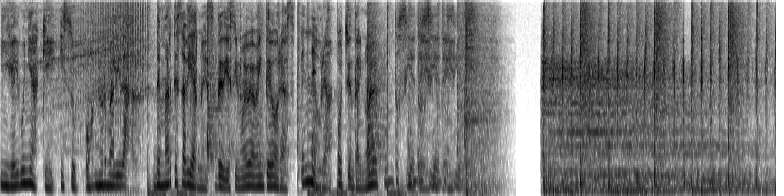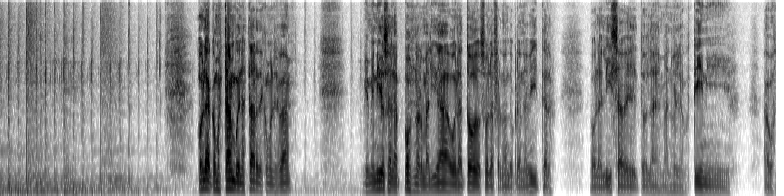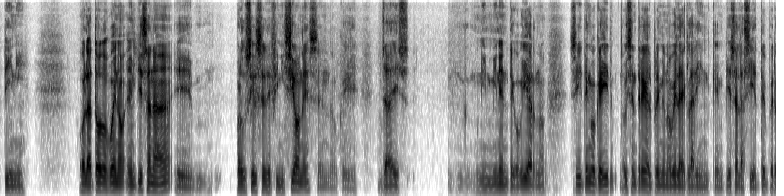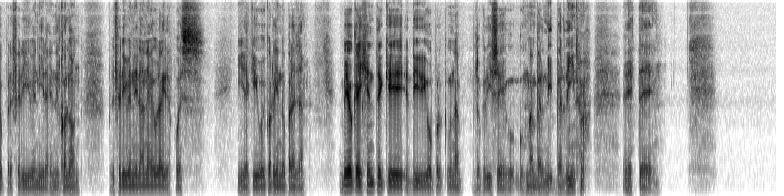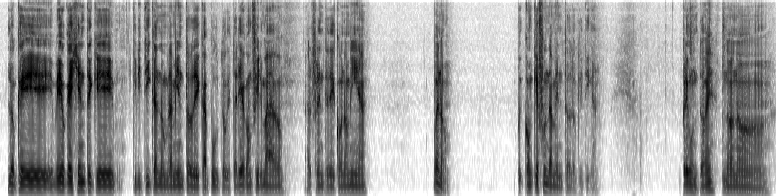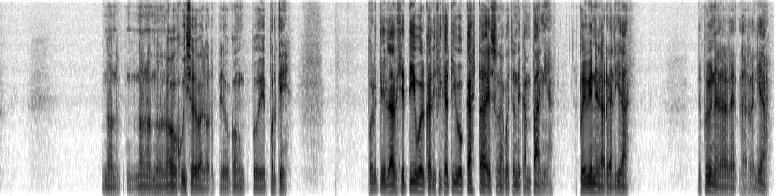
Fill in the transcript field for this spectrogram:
Miguel Guiñaski y su posnormalidad. De martes a viernes, de 19 a 20 horas, en Neura 89.77. Hola, ¿cómo están? Buenas tardes, ¿cómo les va? Bienvenidos a la posnormalidad. Hola a todos. Hola Fernando Craneviter. Hola Elizabeth. Hola Emanuel Agostini. Agostini. Hola a todos. Bueno, empiezan a eh, producirse definiciones en lo que ya es un inminente gobierno. Sí, tengo que ir. Hoy se entrega el premio novela de Clarín, que empieza a las 7, pero preferí venir en el Colón. Preferí venir a Neura y después y de aquí voy corriendo para allá. Veo que hay gente que, digo, porque una, lo que dice Guzmán Verdino, este, lo que veo que hay gente que critica el nombramiento de Caputo, que estaría confirmado al frente de Economía. Bueno, ¿con qué fundamento lo critican? Pregunto, ¿eh? No, no no, no, no, no, hago juicio de valor, pero con, ¿por qué? Porque el adjetivo, el calificativo casta es una cuestión de campaña. Después viene la realidad. Después viene la, la realidad.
